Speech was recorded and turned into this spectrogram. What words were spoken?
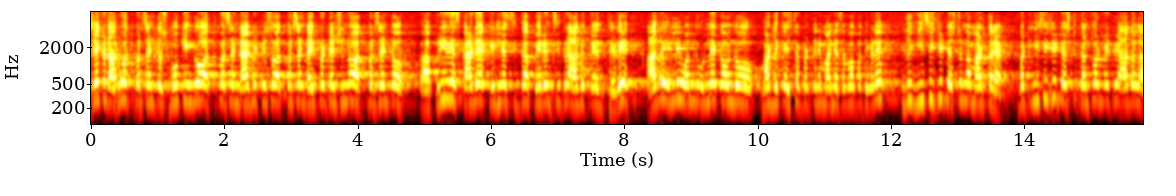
ಶೇಕಡ ಅರವತ್ತು ಪರ್ಸೆಂಟು ಸ್ಮೋಕಿಂಗು, ಹತ್ತು ಪರ್ಸೆಂಟ್ ಡಯಾಬಿಟೀಸು ಹತ್ತು ಪರ್ಸೆಂಟ್ ಹೈಪರ್ ಟೆನ್ಷನು ಹತ್ತು ಪರ್ಸೆಂಟು ಪ್ರೀವಿಯಸ್ ಕಾರ್ಡಿಯಾಕ್ ಇಲ್ನೆಸ್ ಇದ್ದ ಪೇರೆಂಟ್ಸ್ ಇದ್ರೆ ಆಗುತ್ತೆ ಅಂತ ಹೇಳಿ ಆದರೆ ಇಲ್ಲಿ ಒಂದು ಉಲ್ಲೇಖ ಒಂದು ಮಾಡಲಿಕ್ಕೆ ಇಷ್ಟಪಡ್ತೀನಿ ಮಾನ್ಯ ಸಭಾಪತಿಗಳೇ. ಇದು ಇ ಸಿ ಜಿ ಟೆಸ್ಟನ್ನು ಮಾಡ್ತಾರೆ. But E C G test confirmatory ಆಗಲ್ಲ.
